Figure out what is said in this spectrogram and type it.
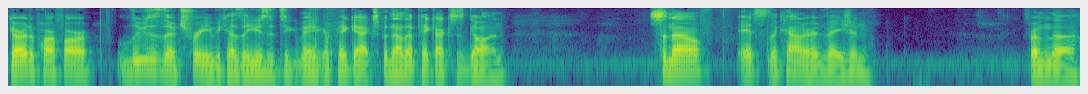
Garda Parfar loses their tree because they use it to make a pickaxe, but now that pickaxe is gone. So now it's the counter invasion from the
